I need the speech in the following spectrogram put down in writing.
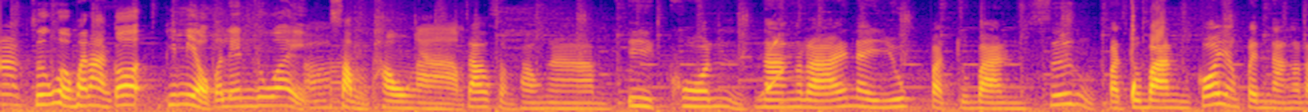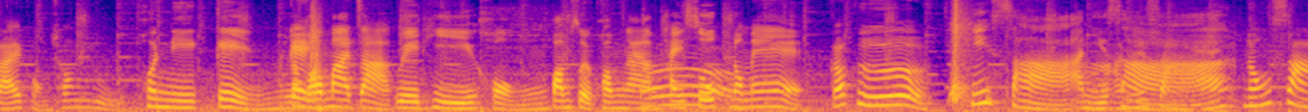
าก ซึ่งเพิงพระนางก็พี่เหมียวก็เล่นด้วยอ่า สำเภางาม เจ้าสำเภางาม อีกคนนางร้ายในยุคปัจจุบัน ซึ่งปัจจุบันก็ยังเป็นนางร้ายของช่องอยู่ คนนี้เก่ง เก่แล้วงก็มาจากเวทีของความสวยความงามเออ ไทยซุปเนาะแม่ ก็คือพี่สาอันนี้อัสาน้องสา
